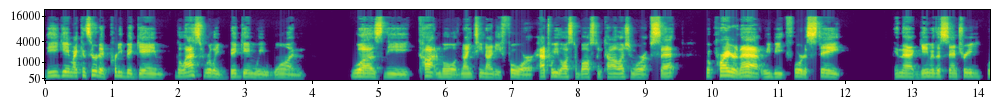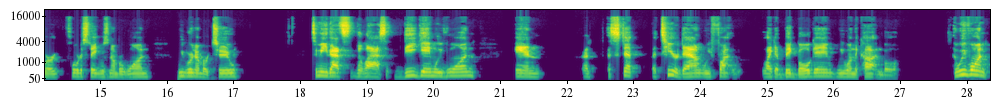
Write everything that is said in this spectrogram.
the game, I consider it a pretty big game. The last really big game we won was the Cotton Bowl of 1994 after we lost to Boston College and we're upset. But prior to that, we beat Florida State in that game of the century where Florida State was number one. We were number two to me, that's the last the game we've won, and a, a step a tier down, we fight like a big bowl game. We won the Cotton Bowl, and we've won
